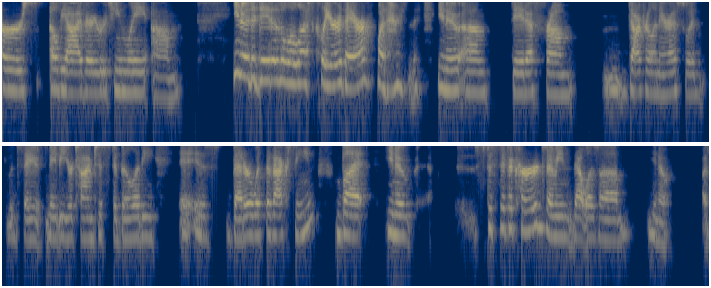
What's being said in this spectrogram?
PRRS LVI very routinely. Um, you know, the data is a little less clear there, whether, you know, um, data from Dr. Linhares would, would say maybe your time to stability is better with the vaccine. But, you know, specific herds, I mean, that was a, um, you know, a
